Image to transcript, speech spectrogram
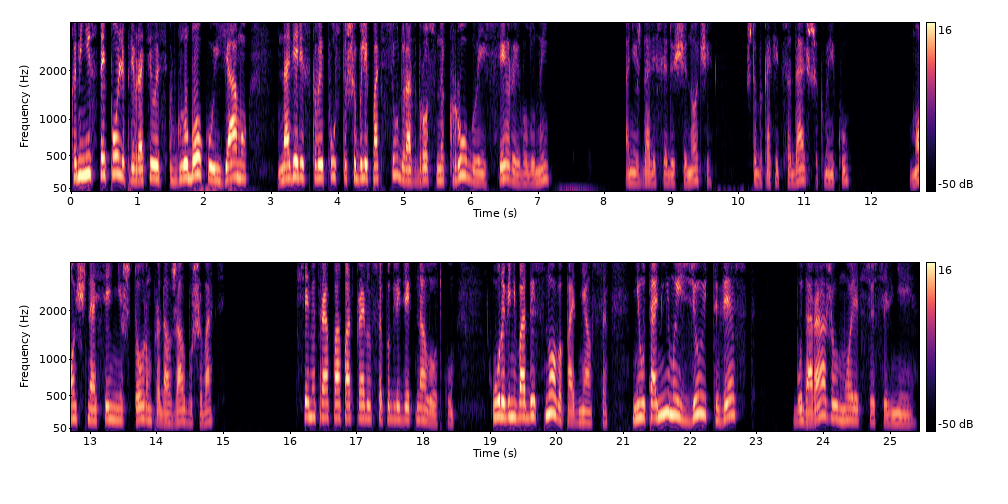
Каменистое поле превратилось в глубокую яму, на вересковой пустоши были повсюду разбросаны круглые серые валуны. Они ждали следующей ночи, чтобы катиться дальше, к маяку. Мощный осенний шторм продолжал бушевать. В семь утра папа отправился поглядеть на лодку. Уровень воды снова поднялся. Неутомимый Зюит-Вест будоражил море все сильнее.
